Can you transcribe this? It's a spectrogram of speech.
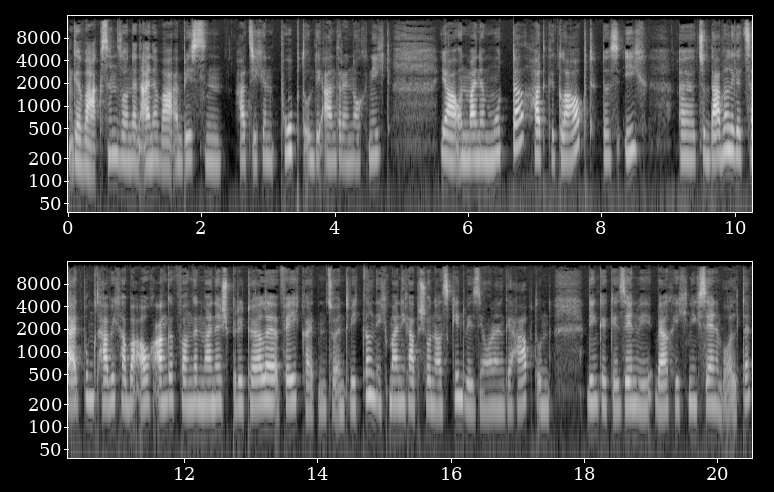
gewachsen, sondern eine war ein bisschen hat sich entpuppt und die andere noch nicht. Ja, und meine Mutter hat geglaubt, dass ich äh, zu damaligen Zeitpunkt habe ich aber auch angefangen, meine spirituelle Fähigkeiten zu entwickeln. Ich meine, ich habe schon als Kind Visionen gehabt und Dinge gesehen, wie, welche ich nicht sehen wollte.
